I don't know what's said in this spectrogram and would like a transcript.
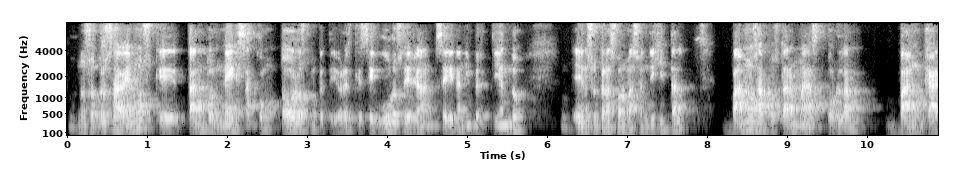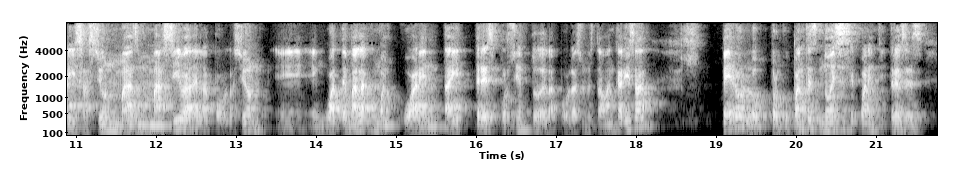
Nosotros sabemos que tanto Nexa como todos los competidores que seguro seguirán, seguirán invirtiendo en su transformación digital, vamos a apostar más por la bancarización más masiva de la población. Eh, en Guatemala, como el 43% de la población está bancarizada, pero lo preocupante no es ese 43, es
